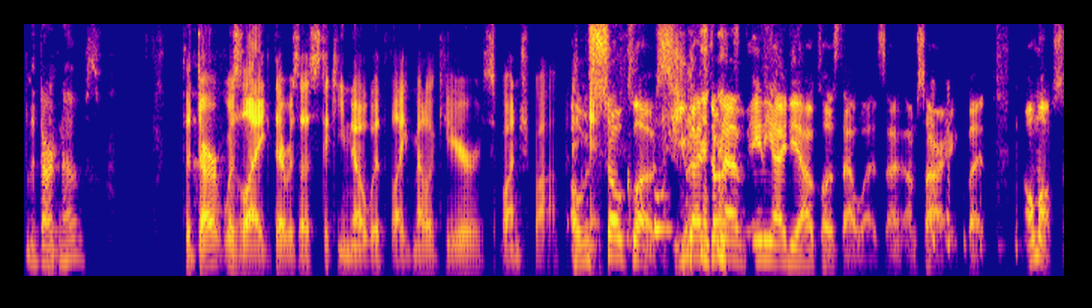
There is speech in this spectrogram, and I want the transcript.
the dart nose. The dart was like there was a sticky note with like Metal Gear, SpongeBob. Oh, it was so close. You guys don't have any idea how close that was. I, I'm sorry, but almost.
